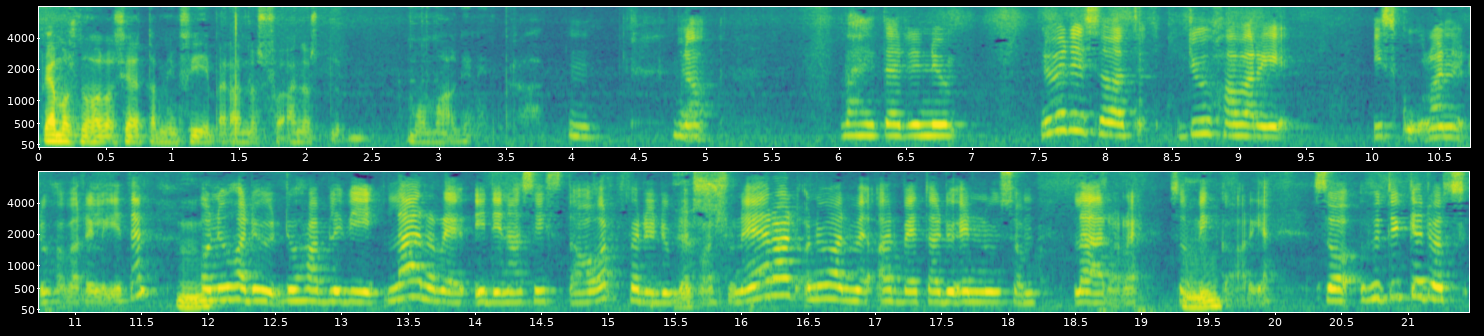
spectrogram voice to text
För jag måste nog hålla sköta min fiber annars, för, annars mår magen inte bra. Mm. Nå, vad heter det nu? Nu är det så att du har varit i skolan när du har varit liten Mm. och nu har du, du har blivit lärare i dina sista år före du blev Yes. pensionerad och nu ar- arbetar du ännu som lärare, som Mm. vikarie. Så hur tycker du att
